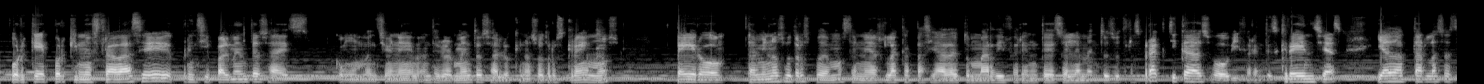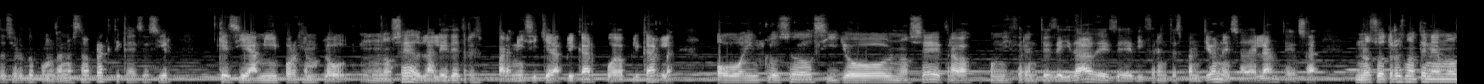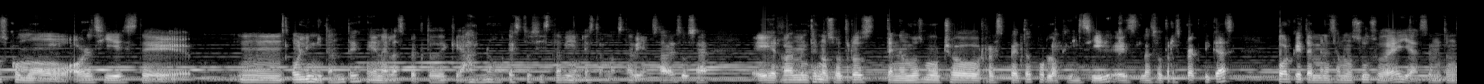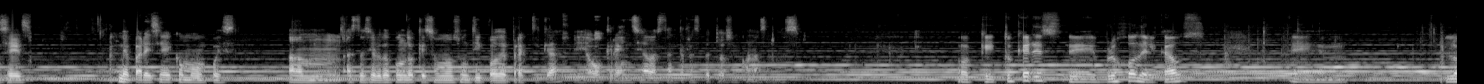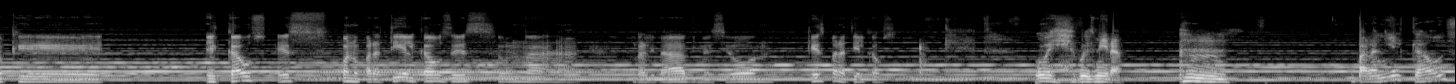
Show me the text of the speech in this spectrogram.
¿Por qué? Porque nuestra base principalmente, o sea, es como mencioné anteriormente, o sea, lo que nosotros creemos, pero también nosotros podemos tener la capacidad de tomar diferentes elementos de otras prácticas o diferentes creencias y adaptarlas hasta cierto punto a nuestra práctica. Es decir, que si a mí, por ejemplo, no sé, la ley de tres para mí si quiere aplicar, puedo aplicarla. O incluso si yo, no sé, trabajo con diferentes deidades de diferentes panteones, adelante. O sea, nosotros no tenemos como, ahora sí, este, un limitante en el aspecto de que, ah, no, esto sí está bien, esto no está bien, ¿sabes? O sea, eh, realmente nosotros tenemos mucho respeto por lo que en sí es las otras prácticas, porque también hacemos uso de ellas. Entonces, me parece como, pues, hasta cierto punto que somos un tipo de práctica eh, o creencia bastante respetuoso con las demás. Ok, tú que eres eh, brujo del caos, em, lo que el caos es, bueno, para ti el caos es una realidad, dimensión, ¿Qué es para ti el caos? Uy, pues mira, para mí el caos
